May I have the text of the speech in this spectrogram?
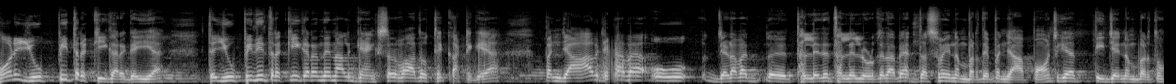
ਹੁਣ ਯੂਪੀ ਤਰੱਕੀ ਕਰ ਗਈ ਹੈ। ਤੇ ਯੂਪੀ ਦੀ ਤਰੱਕੀ ਕਰਨ ਦੇ ਨਾਲ ਗੈਂਗਸਟਰਵਾਦ ਉੱਥੇ ਘਟ ਗਿਆ। ਪੰਜਾਬ ਜਿਹੜਾ ਵਾ, ਉਹ ਜਿਹੜਾ ਵਾ ਥੱਲੇ ਦੇ ਥੱਲੇ ਲੁੜਕਦਾ ਪਿਆ 10ਵੇਂ ਨੰਬਰ ਤੇ ਪੰਜਾਬ ਪਹੁੰਚ ਗਿਆ ਤੀਜੇ ਨੰਬਰ ਤੋਂ।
